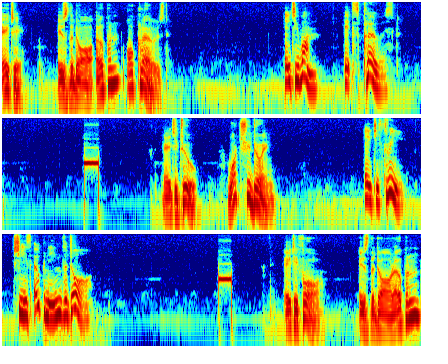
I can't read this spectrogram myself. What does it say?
80. Is the door open or closed? 81. It's closed. 82. What's she doing? 83. She's opening the door. 84. Is the door open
